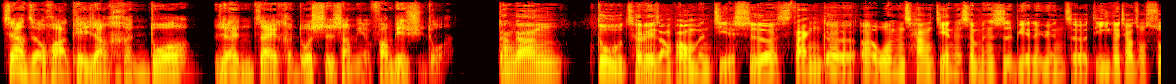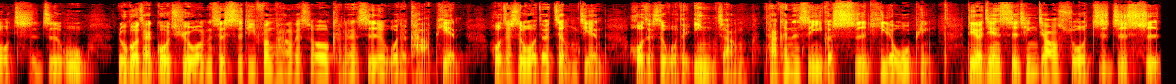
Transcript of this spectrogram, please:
这样子的话可以让很多人在很多事上面方便许多。刚刚杜策略长帮我们解释了三个呃，我们常见的身份识别的原则。第一个叫做所持之物，如果在过去我们是实体分行的时候，可能是我的卡片，或者是我的证件，或者是我的印章，它可能是一个实体的物品。第二件事情叫所知之事，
